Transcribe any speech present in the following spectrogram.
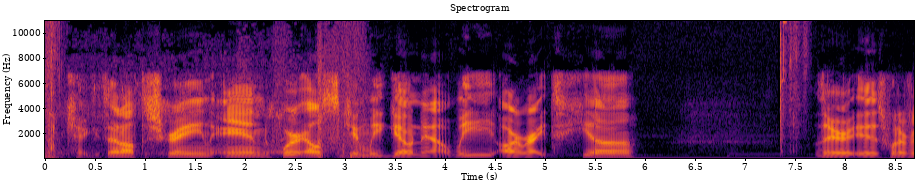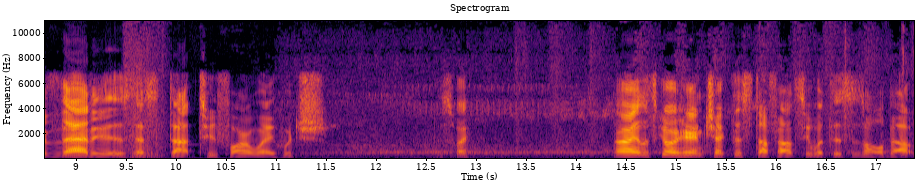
Okay, get that off the screen. And where else can we go now? We are right here. There is whatever that is. That's not too far away, which... This way? Alright, let's go here and check this stuff out, see what this is all about.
